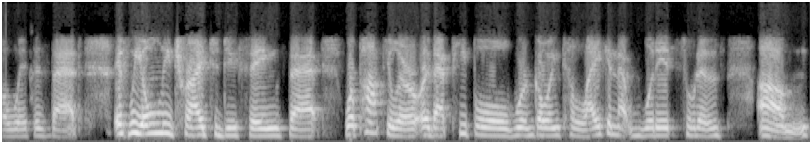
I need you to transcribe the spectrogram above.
with is that if we only tried to do things that were popular or that people were going to like and that wouldn't sort of um,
